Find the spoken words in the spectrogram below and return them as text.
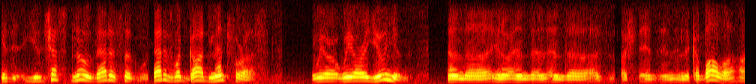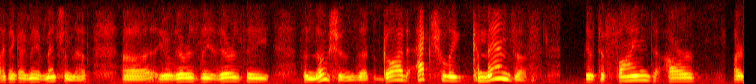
is you just know that is the that is what God meant for us. We are we are a union, and uh, you know, and and, and uh, in, in the Kabbalah, I think I may have mentioned that. Uh, you know, there is the there is the the notion that God actually commands us you know, to find our our,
